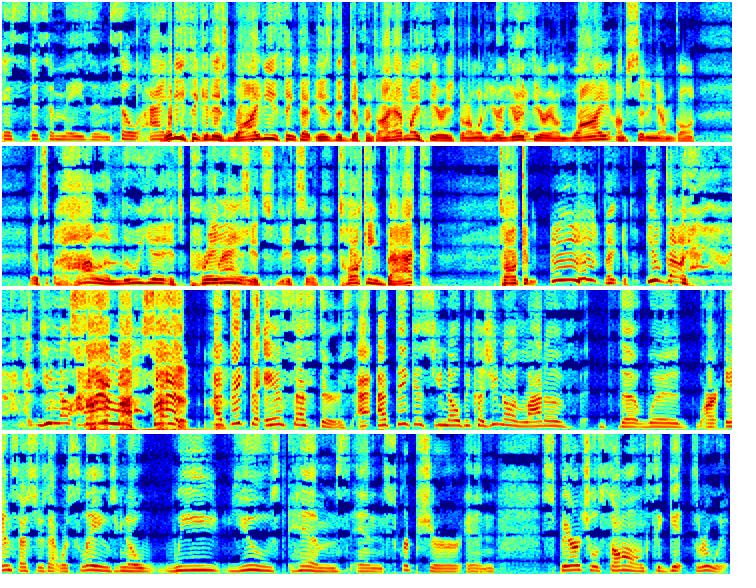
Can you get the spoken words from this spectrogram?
It's it's amazing. So I What do you think it is? Why do you think that is the difference? I have my theories, but I want to hear your theory on why I'm sitting there. I'm going, it's hallelujah, it's praise, Right. it's it's uh, talking back, talking. Mm, you go, say you know I it, say it. I think the ancestors. I, I think it's you know because you know a lot of the with our ancestors that were slaves. You know we used hymns and scripture and spiritual songs to get through it.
